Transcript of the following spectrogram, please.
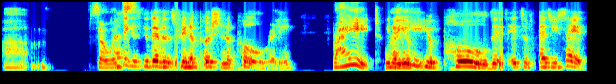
Um, so I think it's the difference between a push and a pull, really. Right. You know, right. You're, you're pulled. It's, it's a, as you say,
